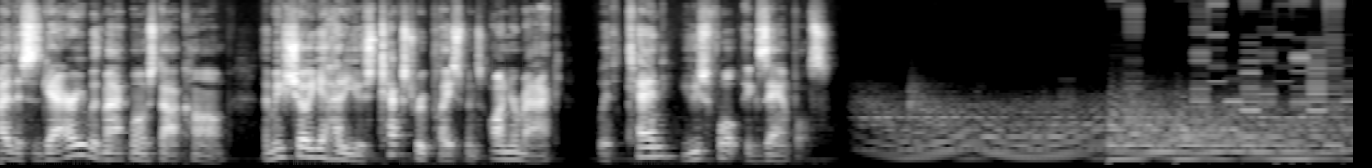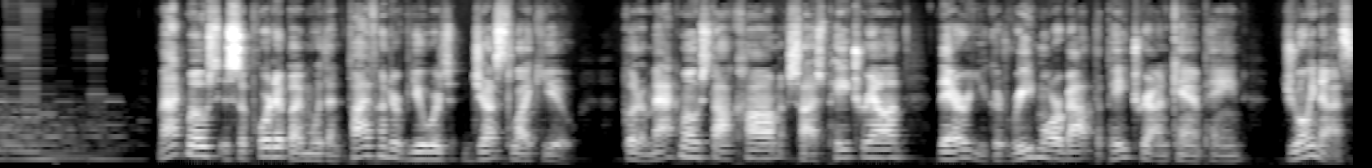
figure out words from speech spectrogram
Hi, this is Gary with MacMost.com. Let me show you how to use text replacements on your Mac with 10 useful examples. MacMost is supported by more than 500 viewers just like you. Go to MacMost.com slash Patreon. There you could read more about the Patreon campaign, join us,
